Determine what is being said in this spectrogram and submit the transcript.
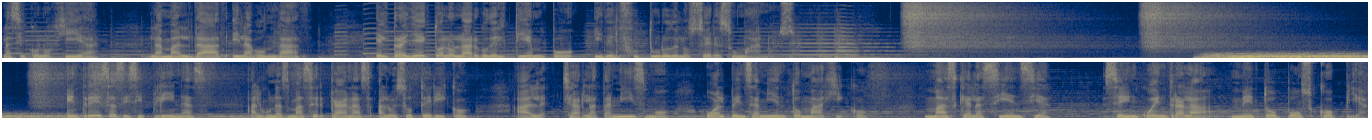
la psicología, la maldad y la bondad, el trayecto a lo largo del tiempo y del futuro de los seres humanos. Entre esas disciplinas, algunas más cercanas a lo esotérico, al charlatanismo o al pensamiento mágico, más que a la ciencia, se encuentra la metoposcopia,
